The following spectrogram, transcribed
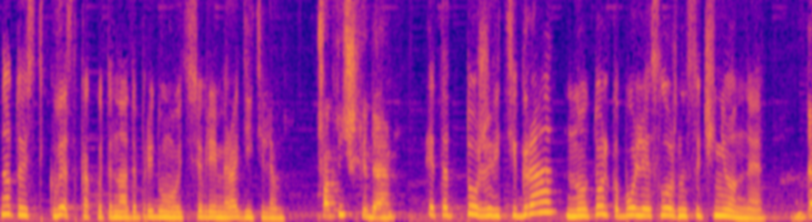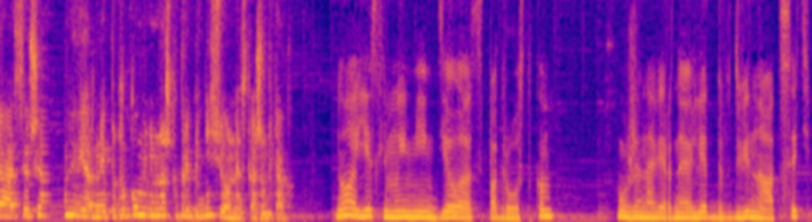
Ну, то есть квест какой-то надо придумывать все время родителям. Фактически, да. Это тоже ведь игра, но только более сложно сочиненная. Да, совершенно верно. И по-другому немножко преподнесенная, скажем так. Ну, а если мы имеем дело с подростком, уже, наверное, лет в 12,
